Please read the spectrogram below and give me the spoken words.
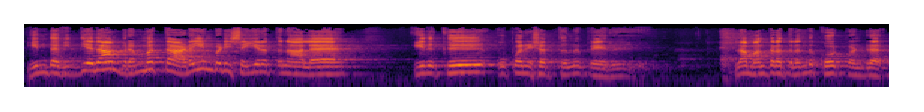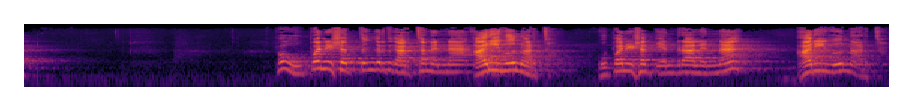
இந்த வித்யை தான் பிரம்மத்தை அடையும்படி செய்யறதுனால இதுக்கு உபனிஷத்துன்னு பேரு. எல்லாம் மந்திரத்திலேருந்து கோட் பண்றார். இப்போ உபனிஷத்துங்கிறதுக்கு அர்த்தம் என்ன? அறிவுன்னு அர்த்தம். உபனிஷத் என்றால் என்ன? அறிவுன்னு அர்த்தம்.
